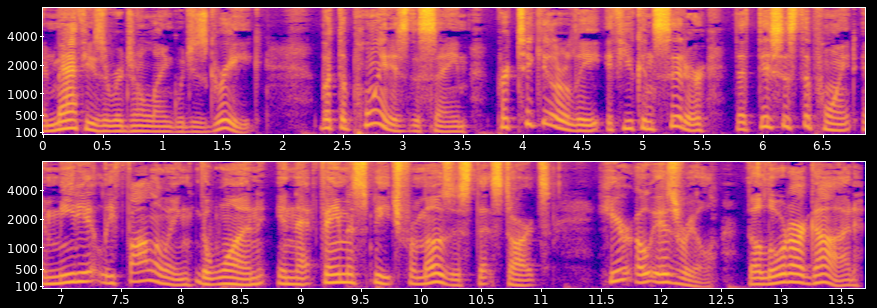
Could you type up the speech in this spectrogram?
and Matthew's original language is Greek. But the point is the same, particularly if you consider that this is the point immediately following the one in that famous speech from Moses that starts, Hear, O Israel, the Lord our God,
